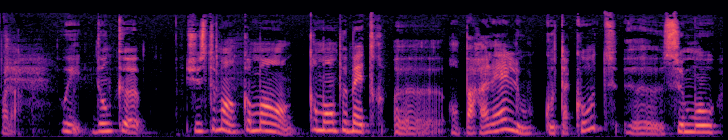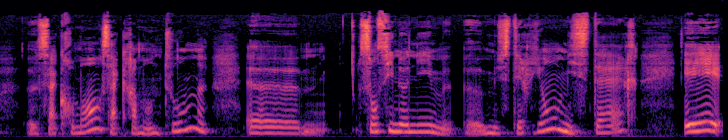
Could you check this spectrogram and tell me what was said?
Voilà. Oui, donc euh, justement, comment, comment on peut mettre euh, en parallèle ou côte à côte euh, ce mot sacrement, sacramentum, son synonyme mystérion, mystère, et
